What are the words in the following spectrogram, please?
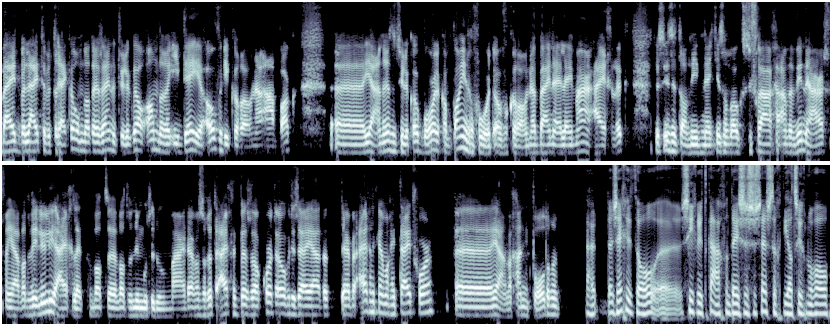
bij het beleid te betrekken? Omdat er zijn natuurlijk wel andere ideeën over die corona-aanpak. ja, en er is natuurlijk ook behoorlijk campagne gevoerd over corona, bijna alleen maar eigenlijk. Dus is het dan niet netjes om ook eens te vragen aan de winnaars van ja, wat willen jullie eigenlijk wat, wat we nu moeten doen? Maar daar was Rutte eigenlijk best wel kort over. Die zei, ja, dat, daar hebben we eigenlijk helemaal geen tijd voor. Uh, ja, we gaan niet polderen. Nou, daar zeg je het al. Uh, Sigrid Kaag van D66 die had zich nogal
